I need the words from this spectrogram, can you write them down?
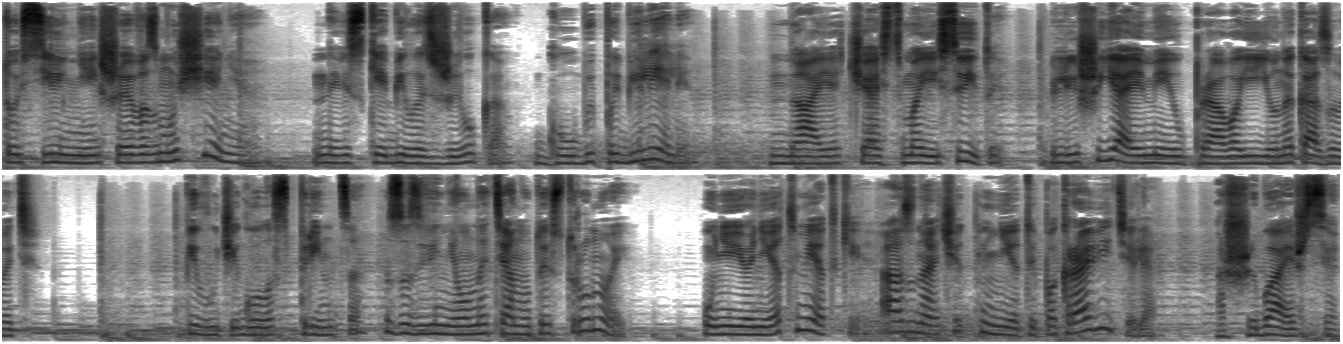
то сильнейшее возмущение. На виске билась жилка, губы побелели. «Ная — часть моей свиты. Лишь я имею право ее наказывать». Певучий голос принца зазвенел натянутой струной. «У нее нет метки, а значит, нет и покровителя». «Ошибаешься»,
